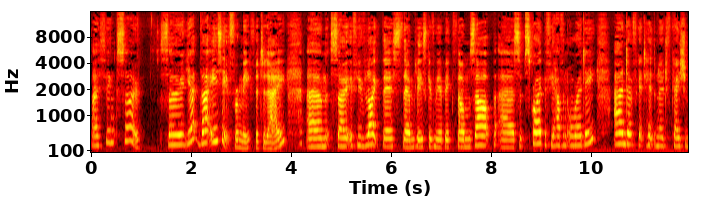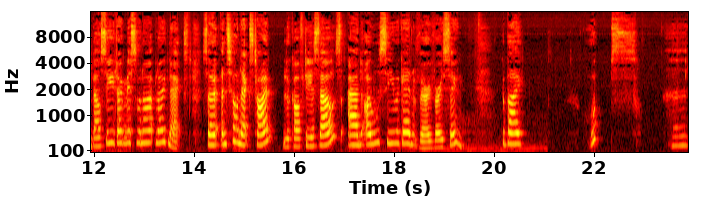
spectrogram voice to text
I think so. So yeah, that is it from me for today. Um, so if you've liked this, then please give me a big thumbs up, uh, subscribe if you haven't already, and don't forget to hit the notification bell so you don't miss when I upload next. So until next time, look after yourselves, and I will see you again very, very soon. Goodbye. Whoops. I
